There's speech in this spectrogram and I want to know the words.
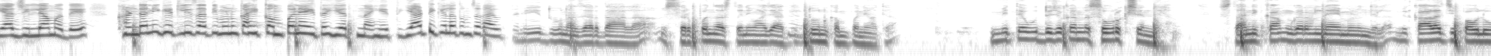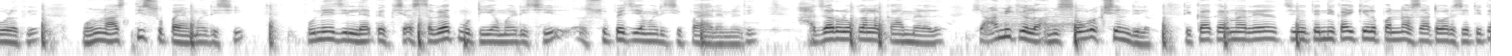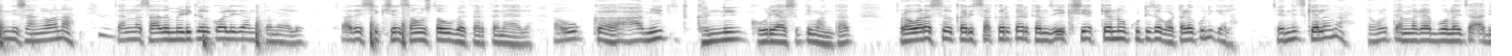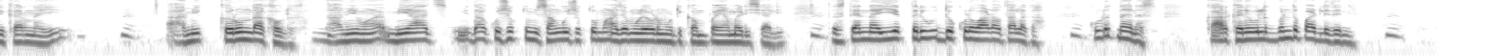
या जिल्ह्यामध्ये खंडणी घेतली जाते म्हणून काही कंपन्या इथं येत नाहीत. या टीकेला तुमचं काय उत्तर आहे? मी दोन हजार दहाला मी सरपंच असताना माझ्या हाती हं. दोन कंपन्या होत्या. मी त्या उद्योजकांना संरक्षण दिलं. स्थानिक कामगारांना न्याय मिळवून दिला. मी काळाची पावलं ओळखली. म्हणून आज तीच Supa M I D C Pune जिल्ह्यापेक्षा सगळ्यात मोठी एम आय डी सी सुप्याची एम आय डी सी पाहायला मिळते. हजारो लोकांना काम मिळालं. हे आम्ही केलं आम्ही संरक्षण दिलं. टीका करणाऱ्याचे त्यांनी काय केलं पन्नास साठ वर्षाची त्यांनी सांगावं ना. त्यांना साधं मेडिकल कॉलेज आणता नाही आलं. साध्या शिक्षण संस्था उभ्या करता नाही आल्या. अहो क आम्ही खंडणी खोरे असं ते म्हणतात. प्रवारात सहकारी साखर कारखान्याचा एकशे एक्क्याण्णव कोटीचा घोटाळा कोणी केला? त्यांनीच केला ना. त्यामुळे त्यांना काय बोलायचा अधिकार नाही. आम्ही करून दाखवलं. आम्ही मा- मी आज मी दाखवू शकतो मी सांगू शकतो माझ्यामुळे एवढं मोठी company M I D C आली. तसं त्यांना एक तरी उद्योग कुठं वाढवता आला का. कुठंच नाही ना. कारखाने उलट बंद पाडले त्यांनी.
